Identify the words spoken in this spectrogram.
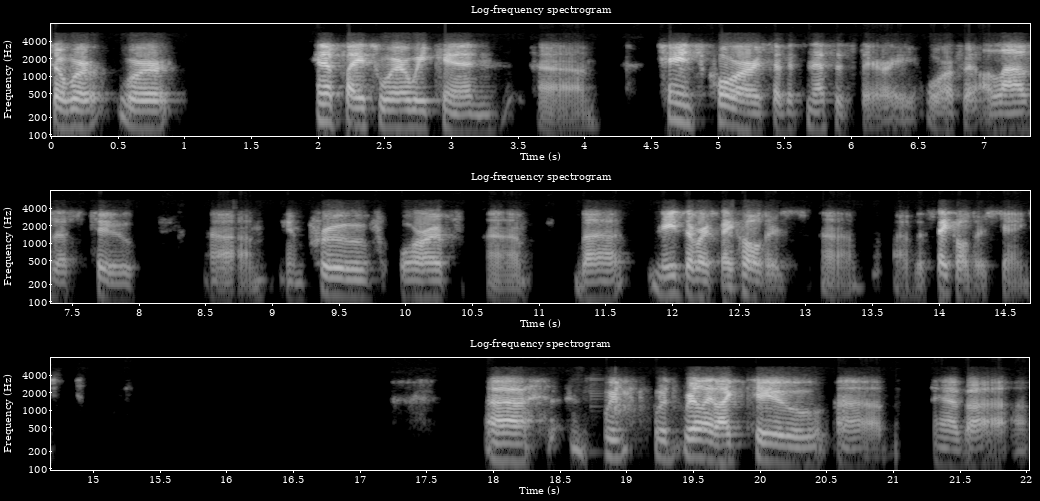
So we're, we're in a place where we can um, change course if it's necessary or if it allows us to um, improve or if um, the needs of our stakeholders, uh, the stakeholders change. Uh, we would really like to uh, have a,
